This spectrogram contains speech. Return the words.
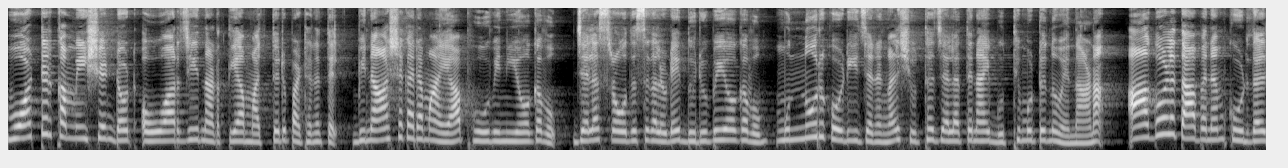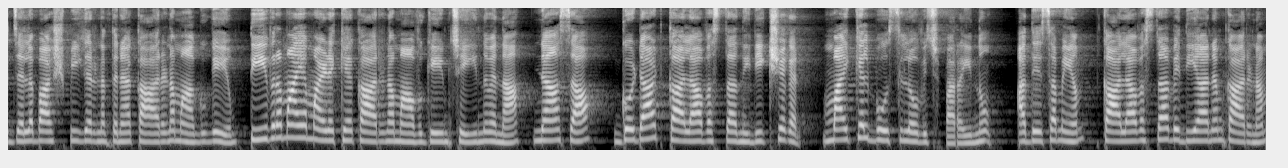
Water commission dot O R G നടത്തിയ മറ്റൊരു പഠനത്തിൽ വിനാശകരമായ ഭൂവിനിയോഗവും ജലസ്രോതസ്സുകളുടെ ദുരുപയോഗവും മുന്നൂറ് കോടി ജനങ്ങൾ ശുദ്ധജലത്തിനായി ബുദ്ധിമുട്ടുന്നുവെന്നാണ്. ആഗോളതാപനം കൂടുതൽ ജലബാഷ്പീകരണത്തിന് കാരണമാകുകയും തീവ്രമായ മഴയ്ക്ക് കാരണമാവുകയും ചെയ്യുന്നുവെന്ന നാസ ഗൊഡാഡ് കാലാവസ്ഥാ നിരീക്ഷകൻ മൈക്കൽ ബോസിലോവിച്ച് പറയുന്നു. അതേസമയം കാലാവസ്ഥാ വ്യതിയാനം കാരണം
